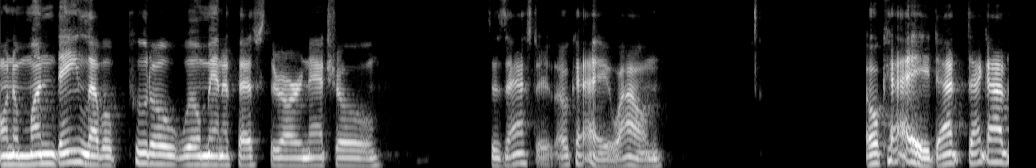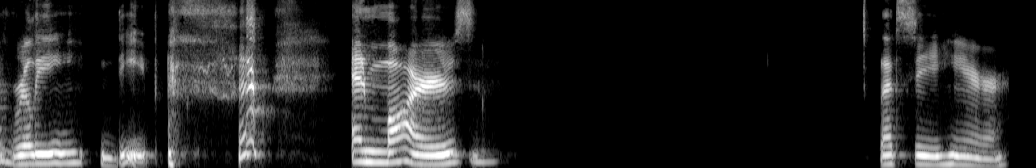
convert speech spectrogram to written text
On a mundane level, Pluto will manifest through our natural disasters. Okay, wow. Okay, that that got really deep. and Mars let's see here.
